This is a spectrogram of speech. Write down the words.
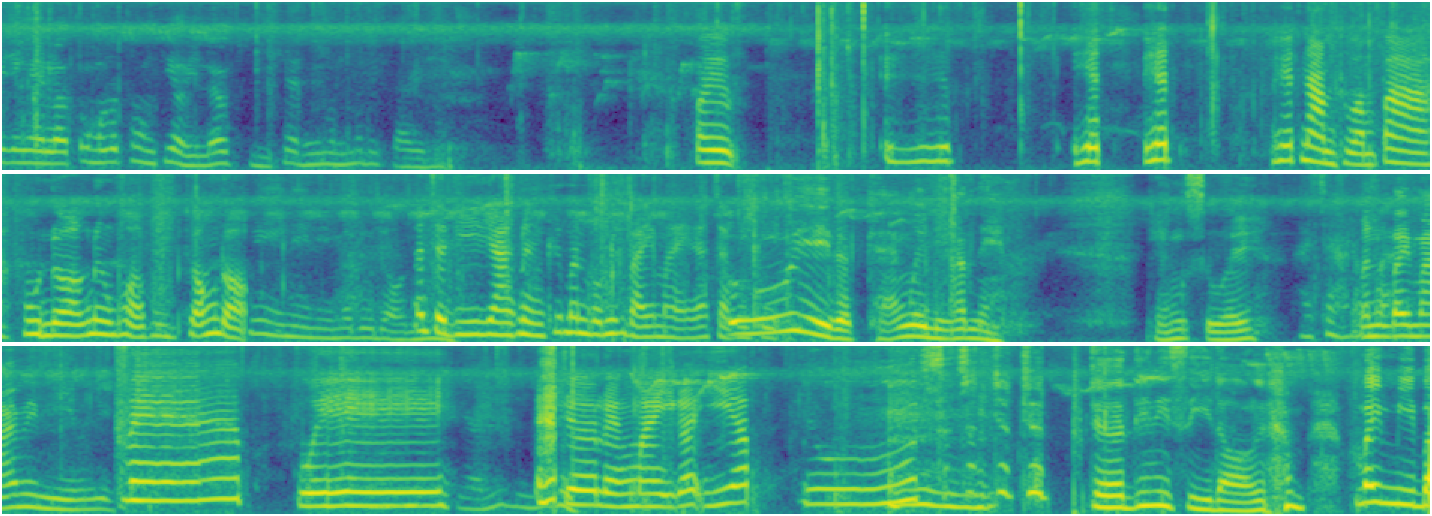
คือยังไงเราต้องรถท่องเที่ยวอยู่แล้วขี่แค่นี้มันไม่ได้ไกลนะไปเอ่อเฮ็ดเฮ็ดเฮ็ดน้ำท่วมป่าปูนดอกหนึ่งพอปูนสองดอก นี่นี่นี่มาดูดอกมันจะดีอย่างหนึ่งคือมันบ่มีใบใหม่นะจ๊ะอพี่พีุ่้ยแบบแข็งเลยนี่ครับนี่แข็งสวยอาจารย์มันใบไม้ไม่มีมันมีแวบเวเจอแหล่งใหม่อีกแล้วเหยียบ อยู่จุดๆๆเจอที่นี่สี่ดอกเลยครับ ไม่มีใบ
